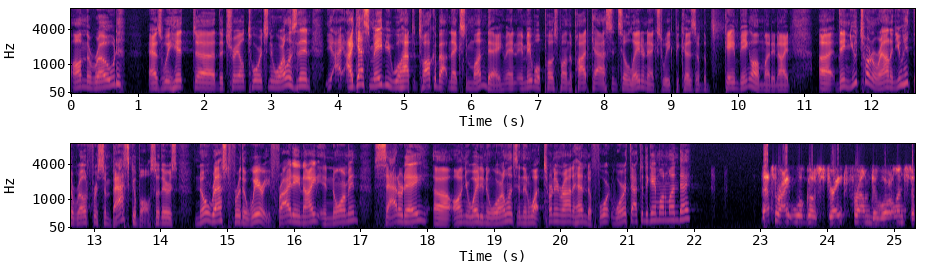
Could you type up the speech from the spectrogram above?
on the road as we hit uh, the trail towards New Orleans. Then I, I guess maybe we'll have to talk about next Monday, and, and maybe we'll postpone the podcast until later next week because of the game being on Monday night. Uh, then you turn around and you hit the road for some basketball. So there's no rest for the weary. Friday night in Norman, Saturday uh, on your way to New Orleans, and then what? Turning around and heading to Fort Worth after the game on Monday? That's right. We'll go straight from New Orleans to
